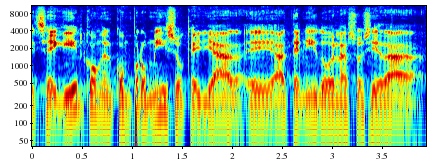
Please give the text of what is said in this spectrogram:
eh, seguir con el compromiso que ya eh, ha tenido en la sociedad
